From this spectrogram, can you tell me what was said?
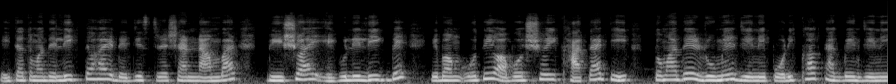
এটা তোমাদের লিখতে হয়, রেজিস্ট্রেশন নাম্বার, বিষয় এগুলি লিখবে এবং অতি অবশ্যই খাতাটি তোমাদের রুমে যিনি পরীক্ষক থাকবেন, যিনি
